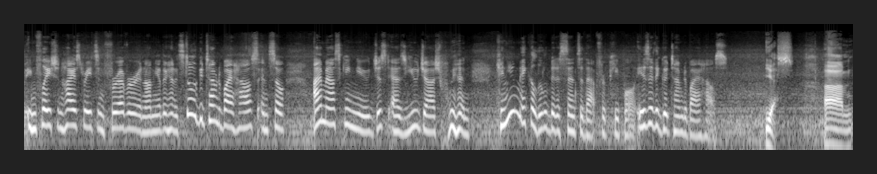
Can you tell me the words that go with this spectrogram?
inflation highest rates in forever and on the other hand it's still a good time to buy a house and so I'm asking you just as you Josh Wynn can you make a little bit of sense of that for people is it a good time to buy a house Yes. Um,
